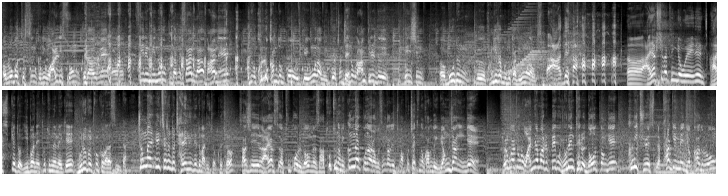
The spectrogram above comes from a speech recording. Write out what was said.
어, 로버트슨, 그리고 알리송, 그 다음에 어, 피르미누, 그 다음에 살라, 마네, 그리고 클록 감독도 이렇게 응원하고 있고요. 전체적으로 안필드에 계신 어, 모든 그 관계자분들까지 응원하고 있습니다. 아, 네. 어, 아약스 같은 경우에는 아쉽게도 이번에 토트넘에게 무릎을 꿇고 말았습니다. 정말 1차전도 잘했는데도 말이죠. 그렇죠? 사실 아약스가 두 골을 넣으면서 아, 토트넘이 끝났구나라고 생각했지만 포체티노 감독이 명장인 게 결과적으로 완야마를 빼고 요렌테를 넣었던 게 그게 주효했습니다. target man 역할로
